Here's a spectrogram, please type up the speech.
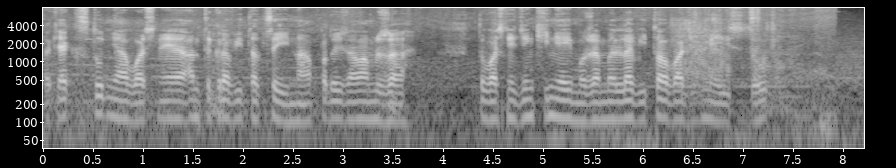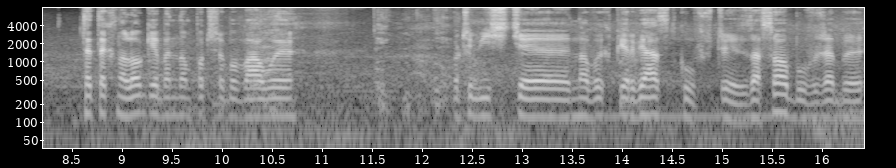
Tak jak studnia właśnie antygrawitacyjna. Podejrzewam, że to właśnie dzięki niej możemy lewitować w miejscu. Te technologie będą potrzebowały oczywiście nowych pierwiastków czy zasobów, żeby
